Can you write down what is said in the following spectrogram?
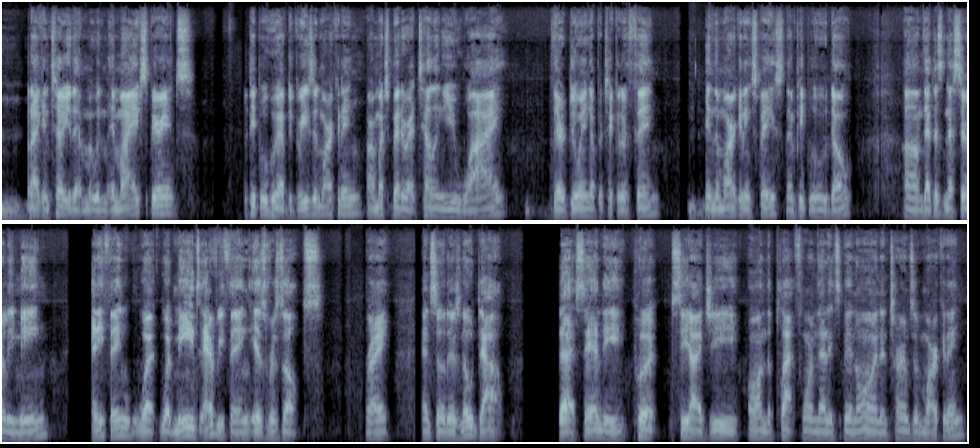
Mm-hmm. but I can tell you that in my experience, the people who have degrees in marketing are much better at telling you why they're doing a particular thing Mm-hmm. in the marketing space than people who don't. Um, that doesn't necessarily mean anything. What what means everything is results, right? And so there's no doubt that Sandy put CIG on the platform that it's been on in terms of marketing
